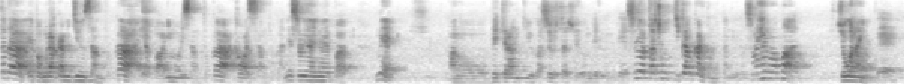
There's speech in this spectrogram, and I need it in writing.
ただ、やっぱ村上淳さんとか、やっぱ有森さんとか、川瀬さんとかね、それなりのやっぱね、あの、ベテランっていうか、そういう人たちを呼んでるんで、それは多少時間かかると思ったんだけど、その辺はまあ、しょうがないんで、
